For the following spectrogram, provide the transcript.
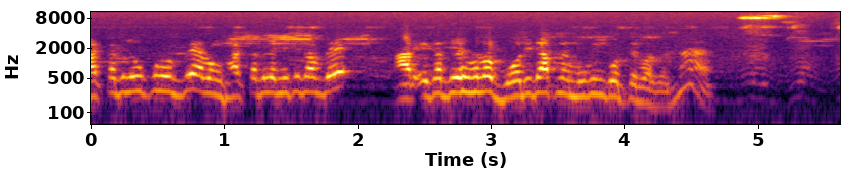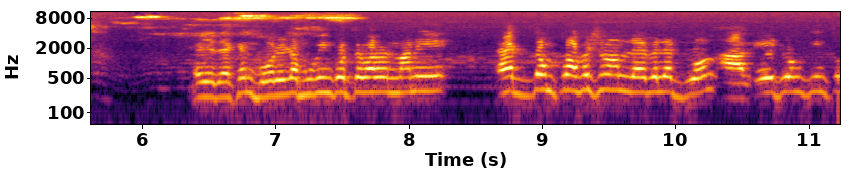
ধাক্কা দিলে উপর উঠবে এবং ধাক্কা দিলে নিচে নামবে, আর এটা দিয়ে হলো বডিটা আপনি মুভিং করতে পারবেন হ্যাঁ? এই যে দেখেন বডিটা মুভিং করতে পারবেন মানে একদম প্রফেশনাল লেভেলের ড্রোন আর এই ড্রোন কিন্তু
